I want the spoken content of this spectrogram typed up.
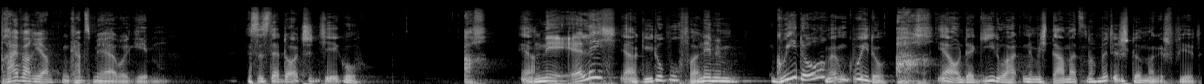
Drei Varianten kannst du mir ja wohl geben. Es ist der deutsche Diego. Ach. Ja. Nee, ehrlich? Ja, Guido Buchwald. Nee, mit dem Guido? Mit dem Guido. Ach. Ja, und der Guido hat nämlich damals noch Mittelstürmer gespielt.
